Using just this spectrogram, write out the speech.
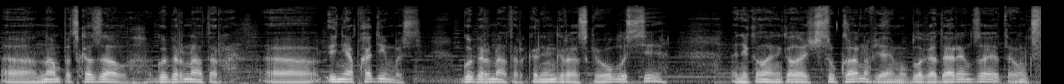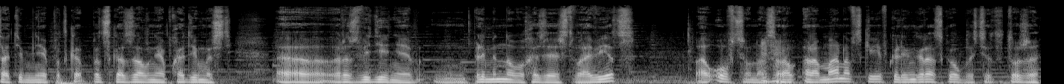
нам подсказал губернатор и необходимость губернатор Калининградской области Николай Николаевич Суканов. Я ему благодарен за это. Он, кстати, мне подсказал необходимость э, разведения племенного хозяйства овец. А овцы у нас uh-huh. романовские в Калининградской области. Это тоже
